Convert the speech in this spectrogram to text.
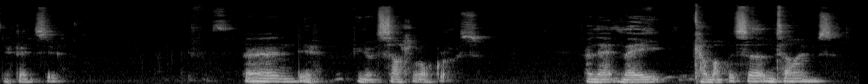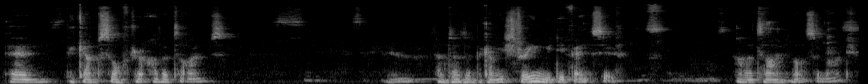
defensive, and if you know subtle or gross, and that may come up at certain times and become softer at other times. Yeah. Sometimes I become extremely defensive, other times not so much.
